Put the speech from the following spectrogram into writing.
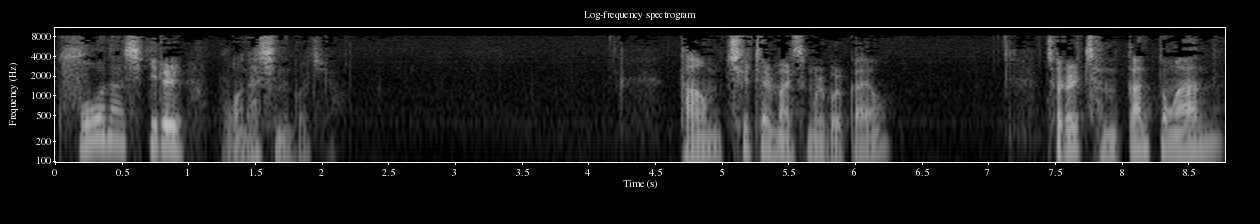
구원하시기를 원하시는 거죠. 다음 7절 말씀을 볼까요? 저를 잠깐 동안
